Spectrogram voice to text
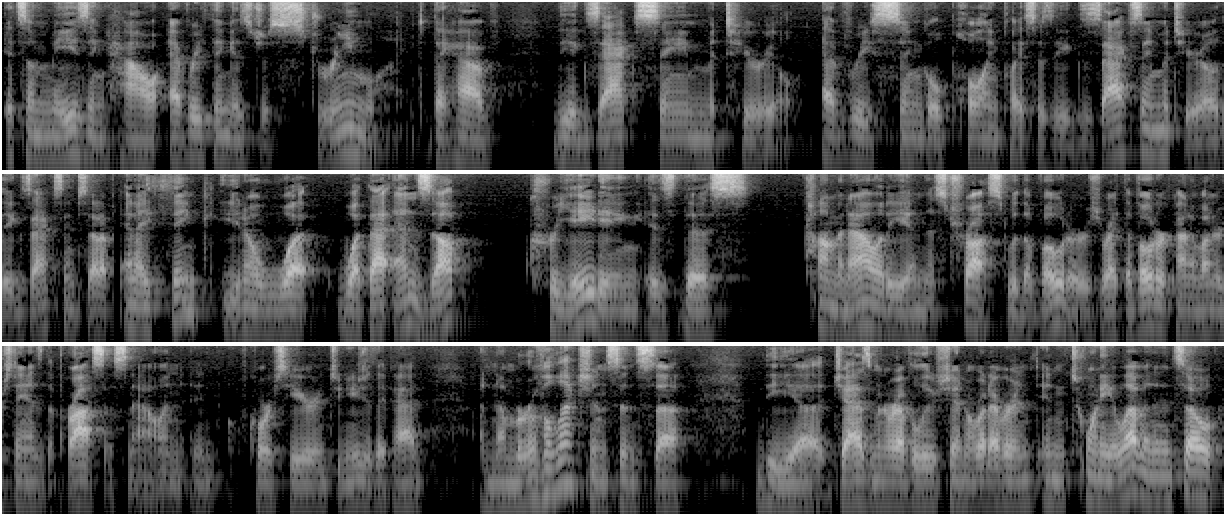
it's amazing how everything is just streamlined. They have the exact same material. Every single polling place has the exact same material, the exact same setup. And I think you know what what that ends up creating is this commonality and this trust with the voters, right? The voter kind of understands the process now. And, and of course, here in Tunisia, they've had a number of elections since uh, the uh, Jasmine Revolution or whatever in, in 2011. And so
